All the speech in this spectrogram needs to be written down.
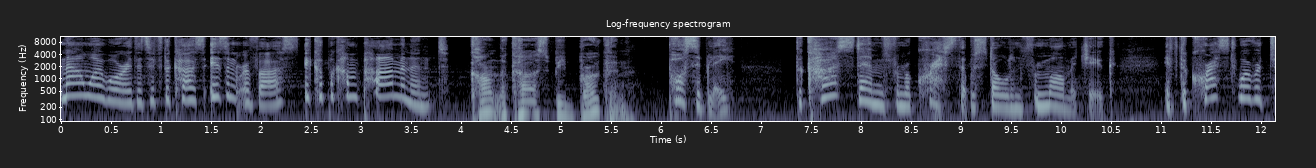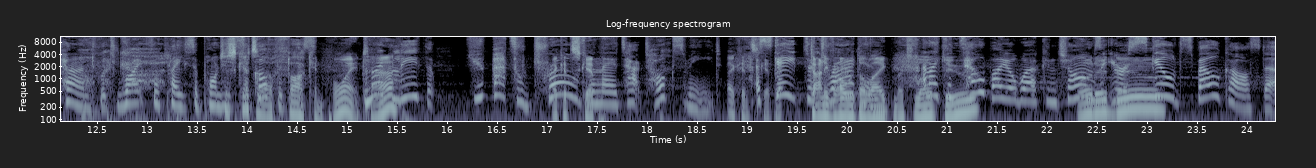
Now I worry that if the curse isn't reversed, it could become permanent. Can't the curse be broken? Possibly. The curse stems from a crest that was stolen from Marmaduke. If the crest were returned to oh its rightful place upon Just his get to the sarcophagus, fucking point, and I believe that you battled trolls when they attacked Hogsmeade. I could skip it. Escaped a Don't even hold the like, much and love, I can dude. tell by your work and charms What that to you're do? a skilled spellcaster.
